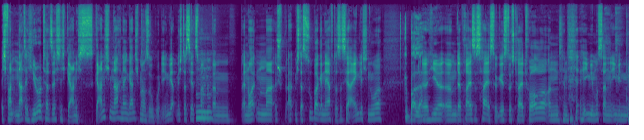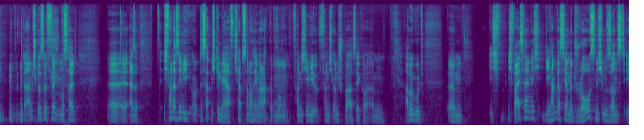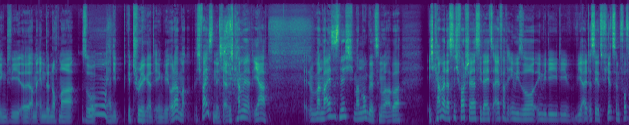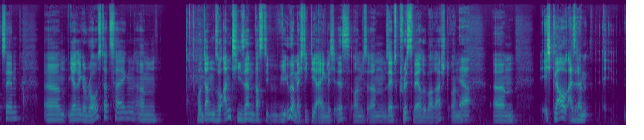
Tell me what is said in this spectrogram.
ich fand Not a Hero tatsächlich gar nicht, gar nicht im Nachhinein gar nicht mal so gut. Irgendwie hat mich das jetzt beim, beim erneuten Mal, hat mich das super genervt. Das ist ja eigentlich nur Geballer. äh, hier, ähm, der Preis ist heiß. Du gehst durch drei Tore und irgendwie musst dann irgendwie da einen Schlüssel finden, muss halt, äh, also ich fand das irgendwie, das hat mich genervt. Ich habe es dann auch irgendwann abgebrochen. Fand ich irgendwie, fand ich unspaßig. Ähm, aber gut. Ähm, ich, ich weiß halt nicht, die haben das ja mit Rose nicht umsonst irgendwie äh, am Ende nochmal so, ja, die getriggert irgendwie, oder? Ich weiß nicht. Also ich kann mir, ja, man weiß es nicht, man munkelt es nur, aber ich kann mir das nicht vorstellen, dass die da jetzt einfach irgendwie so, irgendwie die, die, wie alt ist sie jetzt, 14, 15 ähm, jährige Rose da zeigen ähm, und dann so anteasern, was die, wie übermächtig die eigentlich ist und ähm, selbst Chris wäre überrascht und Ja. ähm, ich glaube, also dann,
